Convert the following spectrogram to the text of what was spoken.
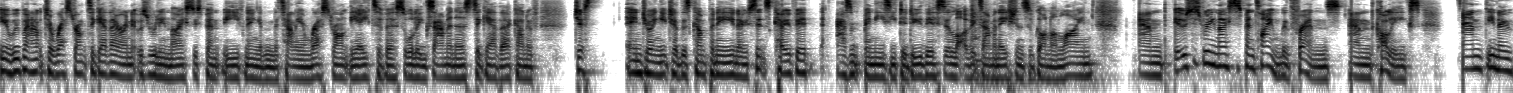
you know, we went out to a restaurant together and it was really nice. We spent the evening at an Italian restaurant, the eight of us, all examiners together, kind of just enjoying each other's company. You know, since COVID, hasn't been easy to do this. A lot of examinations have gone online. And it was just really nice to spend time with friends and colleagues. And, you know,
